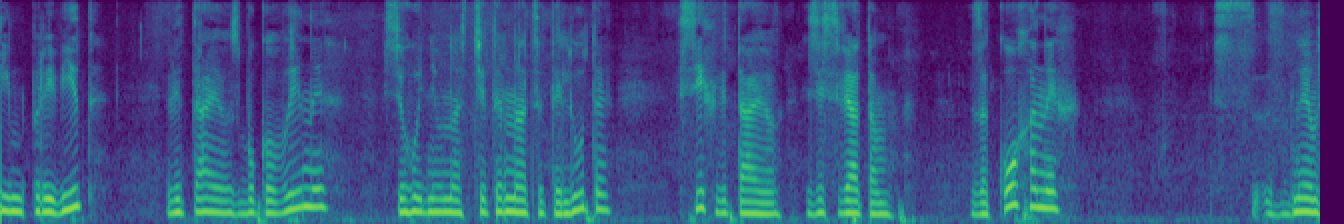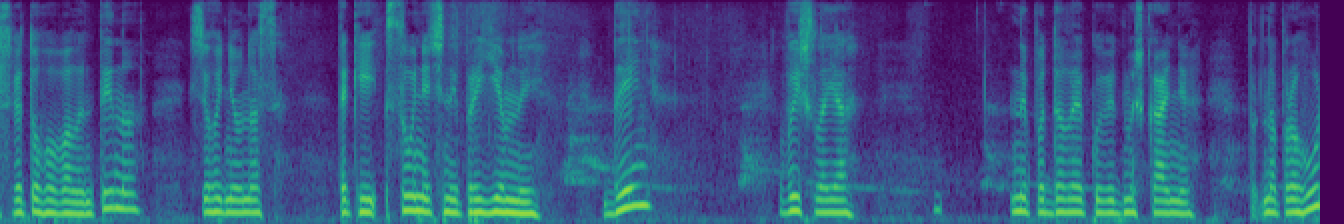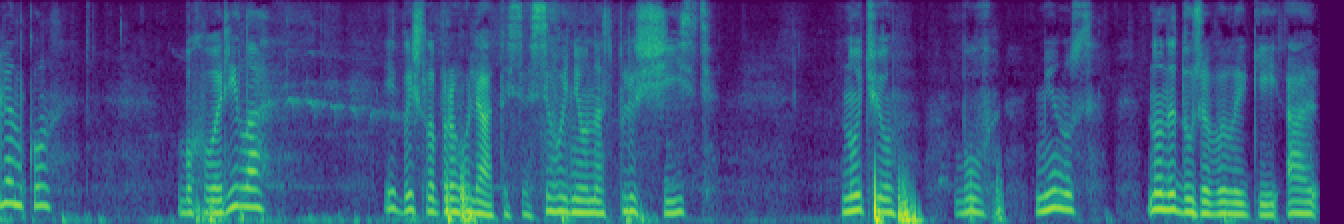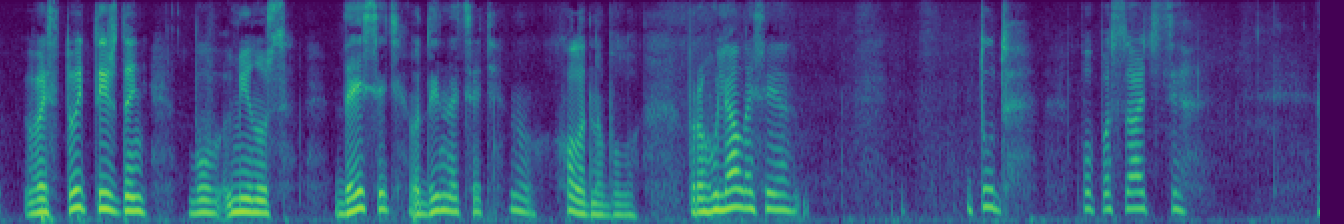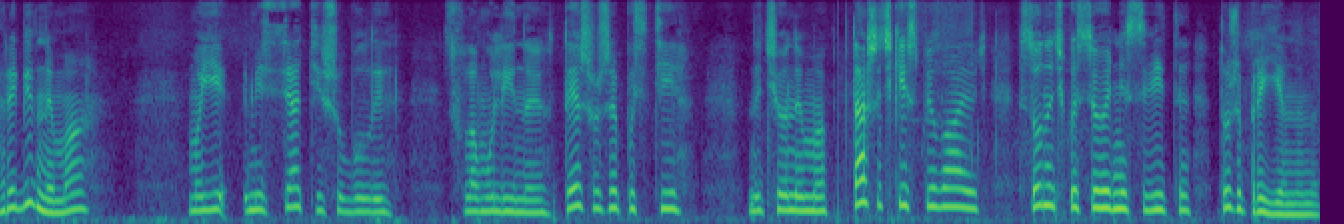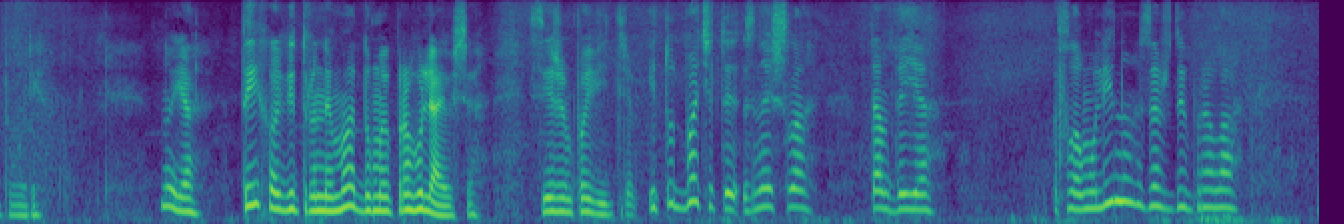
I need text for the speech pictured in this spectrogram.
Всім привіт! Вітаю з Буковини. Сьогодні у нас 14 люте. Всіх вітаю зі святом закоханих, з Днем Святого Валентина. Сьогодні у нас такий сонячний, приємний день. Вийшла я неподалеку від мешкання на прогулянку, бо хворіла і вийшла прогулятися. Сьогодні у нас плюс 6. Ночі був мінус, ну не дуже великий, а весь той тиждень був мінус 10, 11. Ну, холодно було. Прогулялася я тут по посадці. Грибів нема. Мої місця, ті, що були з фламуліною, теж вже пусті, нічого нема. Пташечки співають, сонечко сьогодні світить, дуже приємно на дворі. Ну, я тихо, вітру нема, думаю, прогуляюся свіжим повітрям. І тут, бачите, знайшла там, де я фламуліну завжди брала.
